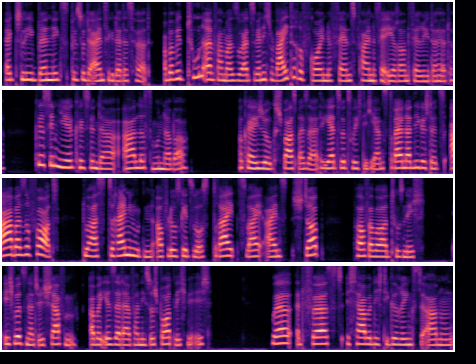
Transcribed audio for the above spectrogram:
Actually, Bendix, bist du der Einzige, der das hört. Aber wir tun einfach mal so, als wenn ich weitere Freunde, Fans, Feinde, Verehrer und Verräter hätte. Küsschen hier, Küsschen da, alles wunderbar. Okay, Jux, Spaß beiseite. Jetzt wird's richtig ernst. 300 Liegestütz, aber sofort. Du hast drei Minuten. Auf los geht's los. Drei, zwei, eins, stopp. Por favor, tu's nicht. Ich würde es natürlich schaffen, aber ihr seid einfach nicht so sportlich wie ich. Well, at first, ich habe nicht die geringste Ahnung,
